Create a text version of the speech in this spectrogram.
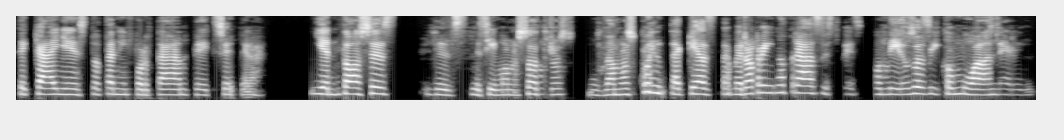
te calle esto tan importante, etcétera. Y entonces les decimos nosotros, nos damos cuenta que hasta ver arriba atrás, escondidos así como en el,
